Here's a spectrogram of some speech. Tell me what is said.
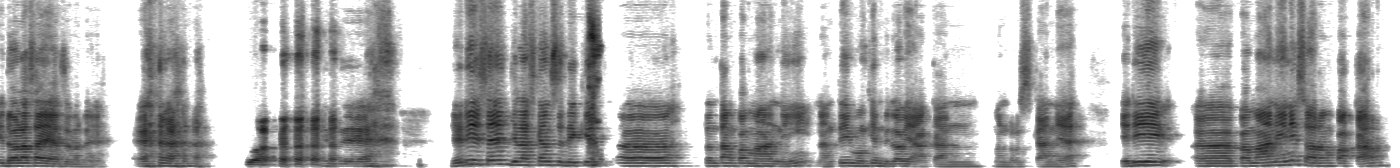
idola saya sebenarnya. gitu ya. Jadi saya jelaskan sedikit uh, tentang Pak Mahani. Nanti mungkin beliau yang akan meneruskan ya. Jadi uh, Pak Mahani ini seorang pakar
